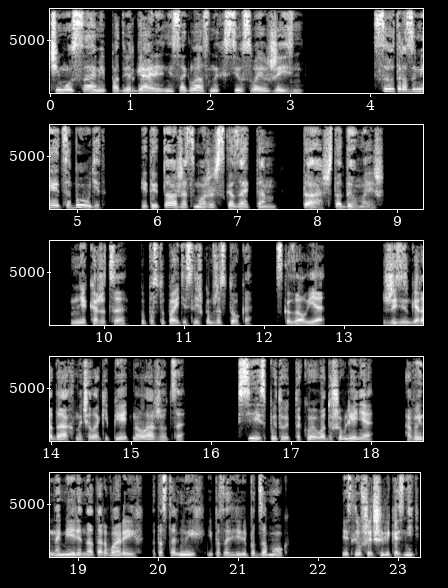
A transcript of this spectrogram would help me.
чему сами подвергали несогласных всю свою жизнь. Суд, разумеется, будет, и ты тоже сможешь сказать там то, что думаешь». «Мне кажется, вы поступаете слишком жестоко», — сказал я. «Жизнь в городах начала кипеть, налаживаться. Все испытывают такое воодушевление, а вы намеренно оторвали их от остальных и посадили под замок. Если уж решили казнить,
